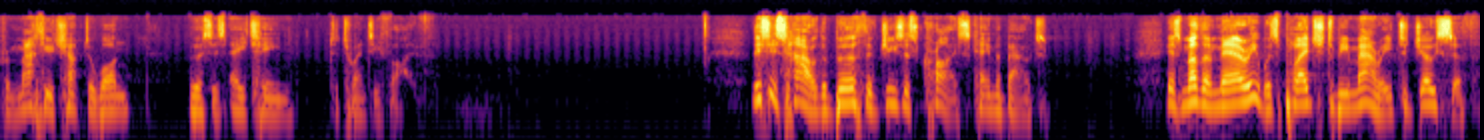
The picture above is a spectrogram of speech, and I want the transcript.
from Matthew chapter 1, verses 18 to 25. This is how the birth of Jesus Christ came about. His mother Mary was pledged to be married to Joseph,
